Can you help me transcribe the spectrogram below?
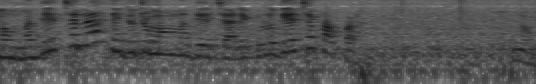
মাম্মা। দিয়েছে না? এই দুটো মাম্মা দিয়েছে আর এগুলো দিয়েছে পাপা নাও।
